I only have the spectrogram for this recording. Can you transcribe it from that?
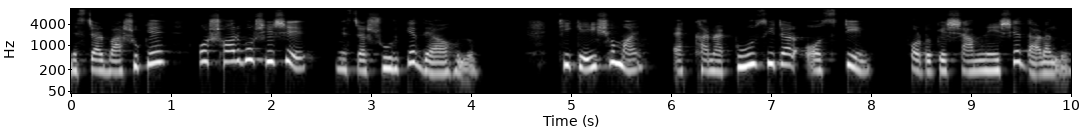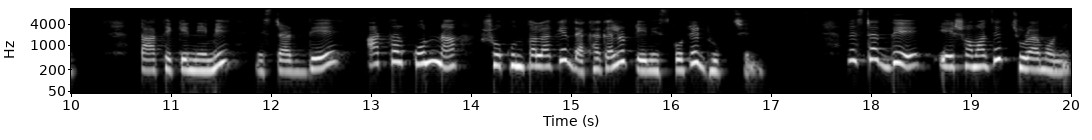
মিস্টার বাসুকে ও সর্বশেষে মিস্টার সুরকে দেওয়া হলো। ঠিক এই সময় একখানা টু সিটার অস্টিন ফটকের সামনে এসে দাঁড়াল। তা থেকে নেমে মিস্টার দে আর তার কন্যা শকুন্তলাকে দেখা গেল টেনিস কোর্টে ঢুকছেন। মিস্টার দে এ সমাজের চূড়ামণি,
